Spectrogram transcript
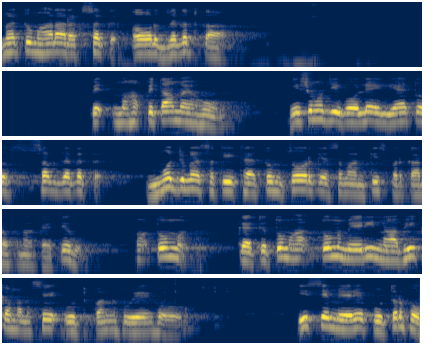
मैं तुम्हारा रक्षक और जगत का पिता मैं हूँ। विष्णु जी बोले यह तो सब जगत मुझमें सतीत है। तुम चोर के समान किस प्रकार अपना कहते हो? तुम कहते तुम तुम मेरी नाभि कमल से उत्पन्न हुए हो। इससे मेरे पुत्र हो।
